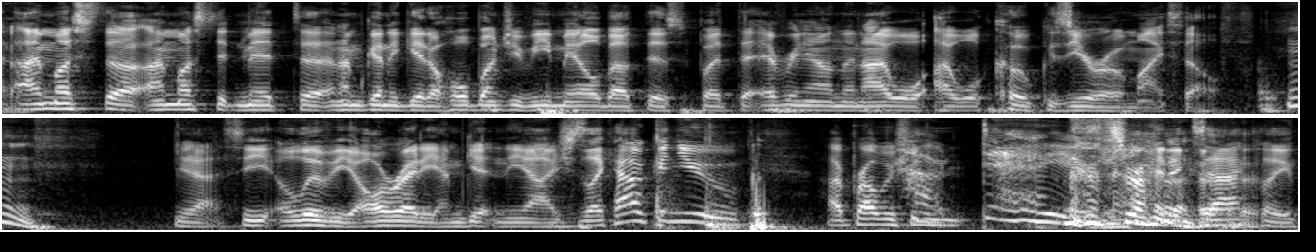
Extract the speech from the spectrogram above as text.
yeah. I, I must. Uh, I must admit, uh, and I'm going to get a whole bunch of email about this, but uh, every now and then I will. I will Coke Zero myself. Hmm. Yeah. See, Olivia already. I'm getting the eye. She's like, "How can you?" I probably shouldn't. How dare you? That's right, exactly.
